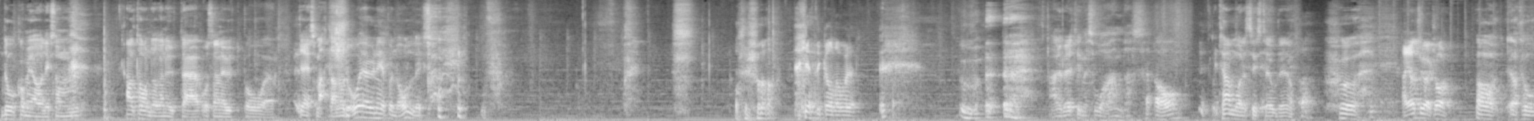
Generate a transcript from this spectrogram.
Då kommer jag liksom altandörren ut där och sen ut på äh, gräsmattan och då är jag ju ner på noll liksom. Åh fy fan. Jag kan inte kolla på det. Ja, det blir till och med svårare att andas. Ja. Det kan vara det sista jag gjorde idag. ja. Jag tror jag är klar. Ja, jag tror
